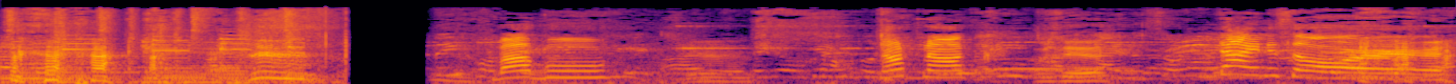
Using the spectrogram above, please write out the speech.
Babu. Yes. Knock knock. Who's there? Dinosaur.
